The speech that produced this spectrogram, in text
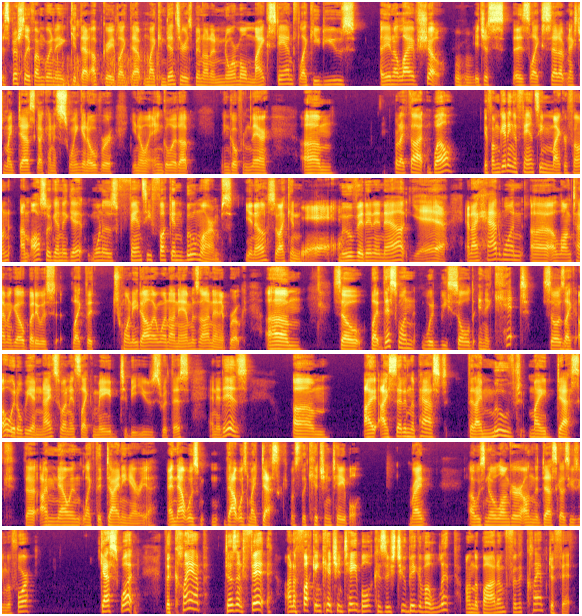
especially if I'm going to get that upgrade like that. My condenser has been on a normal mic stand, like you'd use in a live show. Mhm. It just is like set up next to my desk. I kind of swing it over, you know, angle it up, and go from there. Um, but I thought, well, if I'm getting a fancy microphone, I'm also gonna get one of those fancy fucking boom arms, you know, so I can yeah. move it in and out. Yeah. And I had one uh, a long time ago, but it was like the $20 one on Amazon and it broke. Um, so, but this one would be sold in a kit. So I was like, oh, it'll be a nice one. It's like made to be used with this. And it is. Um, I, I said in the past that I moved my desk that I'm now in like the dining area. And that was, that was my desk. It was the kitchen table, right? I was no longer on the desk I was using before. Guess what? The clamp doesn't fit on a fucking kitchen table because there's too big of a lip on the bottom for the clamp to fit.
